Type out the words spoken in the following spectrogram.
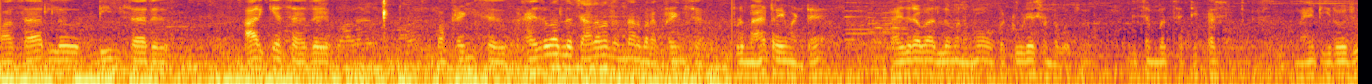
మా సార్లు డీన్ సార్ ఆర్కే సార్ మా ఫ్రెండ్స్ హైదరాబాద్లో చాలామంది ఉన్నారు మన ఫ్రెండ్స్. ఇప్పుడు మ్యాటర్ ఏమంటే హైదరాబాద్లో మనము ఒక టూ డేస్ ఉండబోతున్నాం. డిసెంబర్ థర్టీ ఫస్ట్ నైట్ ఈరోజు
